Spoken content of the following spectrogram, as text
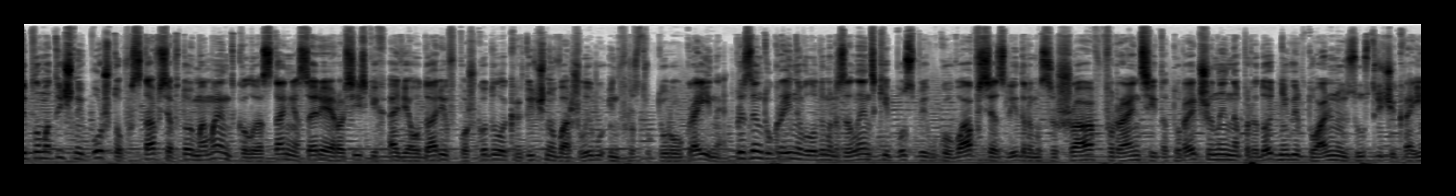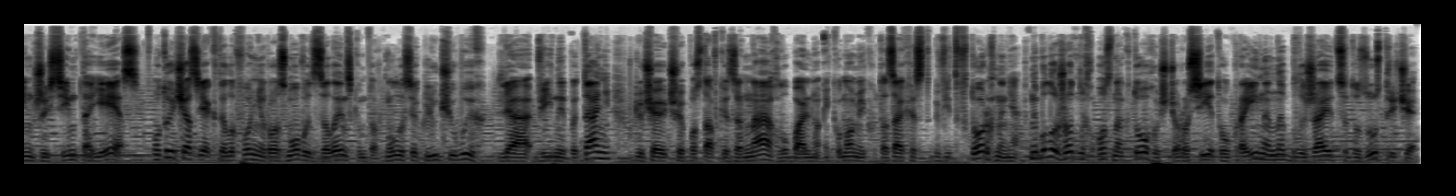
Дипломатичний поштовх стався в той момент, коли остання серія російських авіаударів пошкодила критично важливу інфраструктуру України. Президент України Володимир Зеленський поспілкувався з лідерами США, Франції та Туреччини напередодні віртуальної зустрічі країн G7 та ЄС. У той час як телефонні розмови з Зеленським торкнулися ключових для війни питань, включаючи поставки зерна, глобальну економіку та захист від вторгнення, не було жодних ознак того, що Росія та Україна наближаються до зустрічі,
